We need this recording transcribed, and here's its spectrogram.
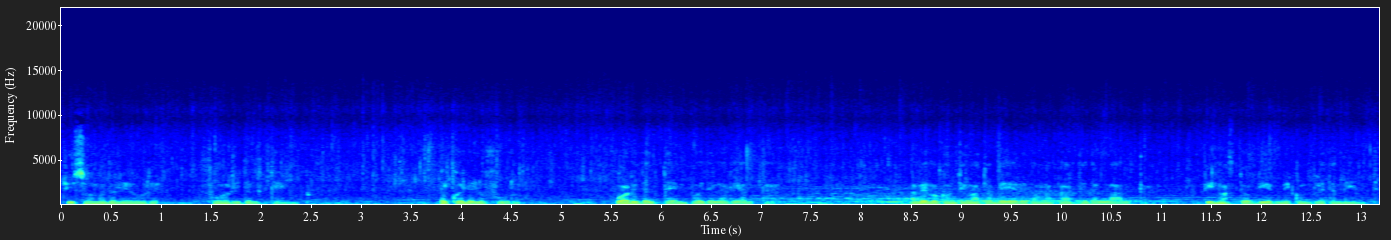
Ci sono delle ore fuori del tempo. E quelle lo furono, fuori del tempo e della realtà. Avevo continuato a bere da una parte e dall'altra, fino a stordirmi completamente.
